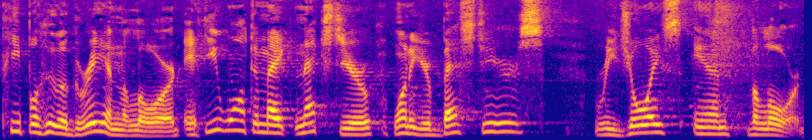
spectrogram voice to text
people who agree in the Lord, if you want to make next year one of your best years, rejoice in the Lord.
